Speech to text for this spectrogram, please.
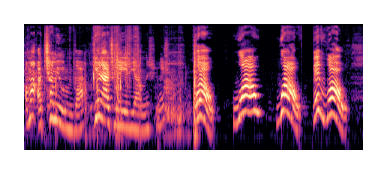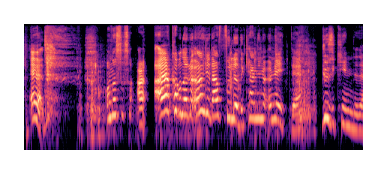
Ama açamıyorum da. Yine açma yeri yanlışmış. Wow. Wow. Wow. Ve wow. Evet. o nasıl ayakkabıları önceden fırladı. Kendini öne itti. Gözükeyim dedi.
